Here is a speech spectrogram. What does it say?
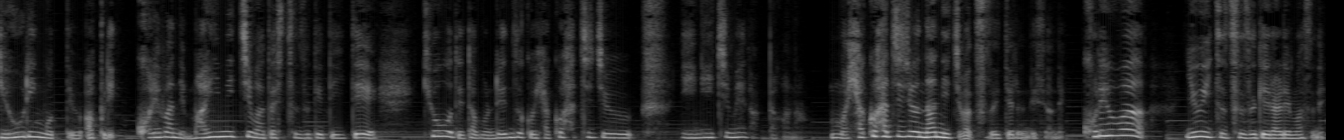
デュオリンゴっていうアプリ。これはね、毎日私続けていて、今日で多分連続182日目だったかな。まあ、180何日は続いてるんですよね。これは唯一続けられますね。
